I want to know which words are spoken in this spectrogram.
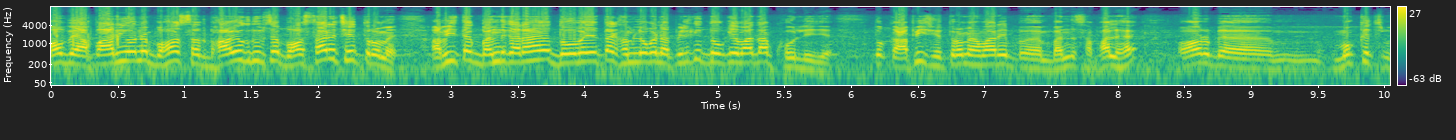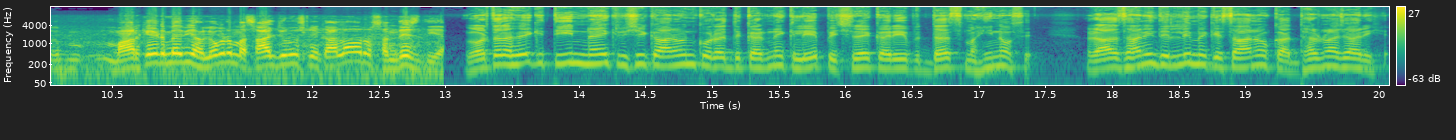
और व्यापारियों ने बहुत सद्भाविक रूप से बहुत सारे क्षेत्रों में अभी तक बंद करा है, दो बजे तक हम लोगों ने अपील की, दो के बाद आप खोल लीजिए। तो काफ़ी क्षेत्रों में हमारे बंद सफल है। और मुख्य मार्केट में भी हम लोगों ने मसाल जुलूस निकाला और संदेश दिया। गौरतलब है कि तीन नए कृषि कानून को रद्द करने के लिए पिछले करीब दस महीनों से राजधानी दिल्ली में किसानों का धरना जारी है।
